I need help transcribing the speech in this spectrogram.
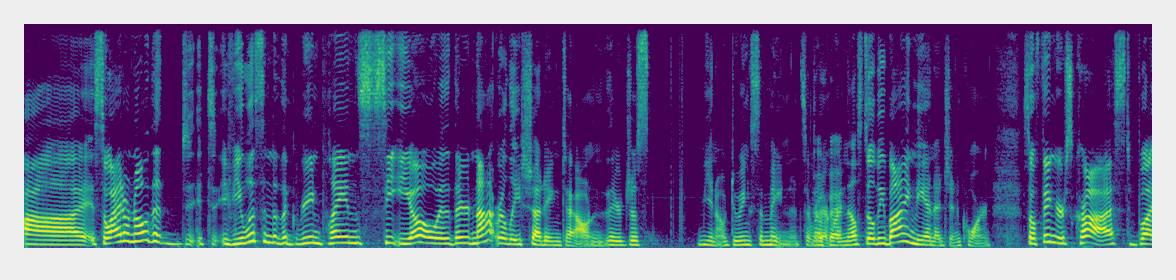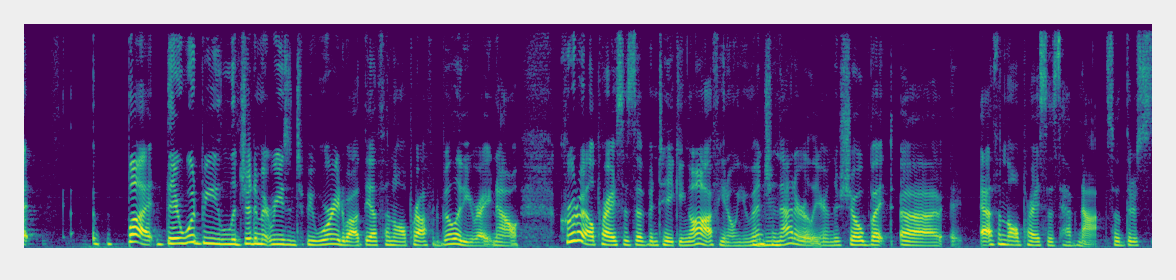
Uh, so I don't know that if you listen to the Green Plains CEO, they're not really shutting down. They're just, you know, doing some maintenance or whatever, Okay. and they'll still be buying the Enogen corn. So fingers crossed. But but there would be legitimate reason to be worried about the ethanol profitability right now. Crude oil prices have been taking off. You know, you mentioned Mm-hmm. that earlier in the show, but uh, ethanol prices have not. So there's,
